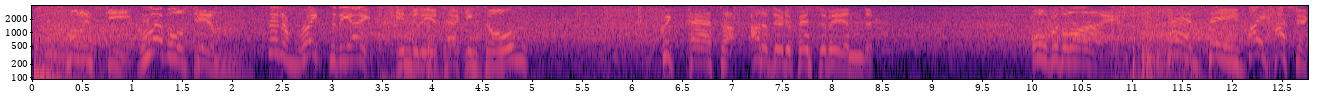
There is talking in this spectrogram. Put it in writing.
Smolinski levels him Send him right to the ice. into the attacking zone. Quick pass up out of their defensive end. Over the line. Pad save by Hasek.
